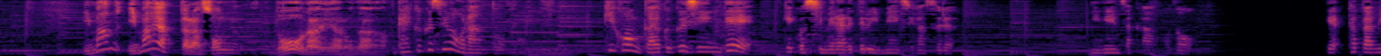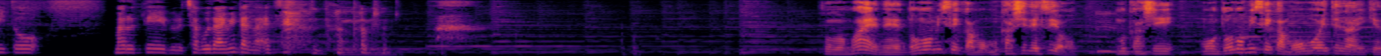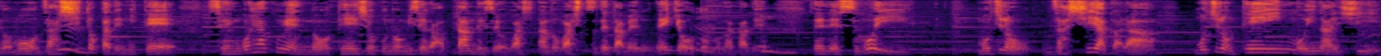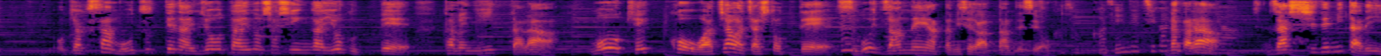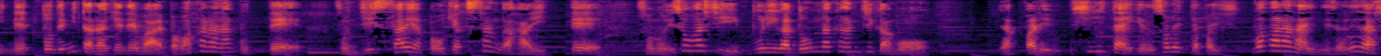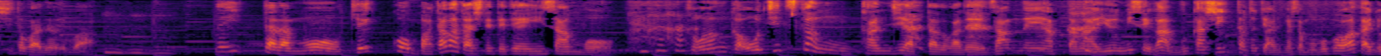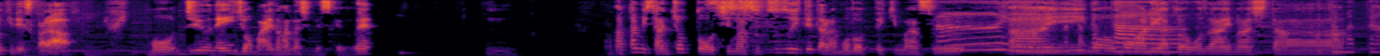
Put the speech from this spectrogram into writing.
今、今やったらそん、どうなんやろな。外国人はおらんと思う。うん。基本外国人で結構占められてるイメージがする。二年坂ほど。で畳と丸テーブルちゃぶ台みたいなやつやんな多分。その前ね、どの店かも昔ですよ。うん。昔、もうどの店かも覚えてないけども、雑誌とかで見て、1500円の定食の店があったんですよ。和あの和室で食べるね、京都の中で。うん。それですごい、もちろん雑誌やから、もちろん店員もいないし、お客さんも映ってない状態の写真がよくって食べに行ったら、もう結構わちゃわちゃしとって、すごい残念やった店があったんですよ。そっかそっか全然違ってたんや。だから雑誌で見たり、ネットで見ただけではやっぱわからなくって、うん。その実際やっぱお客さんが入って、その忙しいぶりがどんな感じかも、やっぱり知りたいけど、それってやっぱりわからないんですよね、雑誌とかでは。うんうんうんで、行ったらもう結構バタバタしてて、店員さんも。そうなんか落ち着かん感じやったのがね、残念やったな、いう店が昔行った時ありました。もう僕は若い時ですから、もう10年以上前の話ですけどね。うん。熱海さんちょっと落ちます。続いてたら戻ってきます。はーいどうもありがとうございました。またまた。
